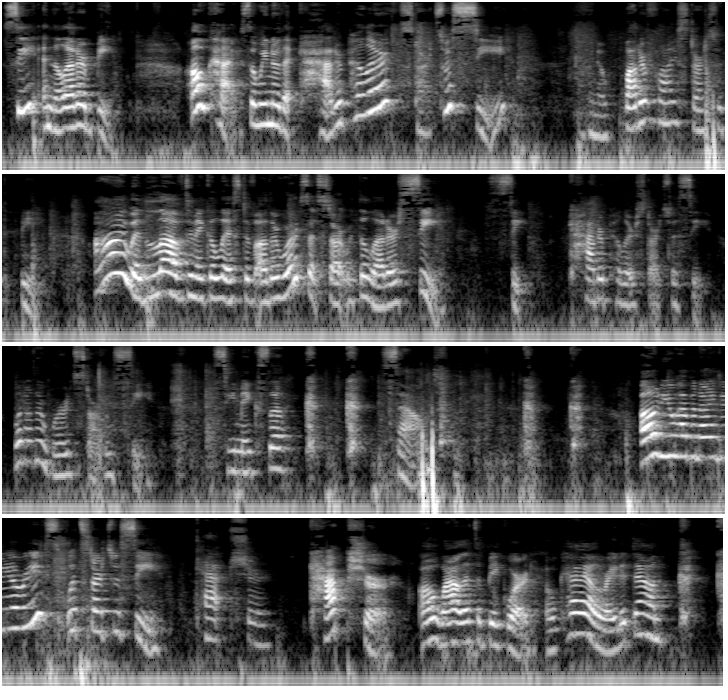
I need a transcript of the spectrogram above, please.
C and the letter B. Okay, so we know that caterpillar starts with C. We know butterfly starts with B. I would love to make a list of other words that start with the letter C. C. Caterpillar starts with C. What other words start with C? C makes the k, k sound. K, k. Oh, do you have an idea, Reese? What starts with C? Capture. Capture. Oh, wow, that's a big word. Okay, I'll write it down. K, k.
